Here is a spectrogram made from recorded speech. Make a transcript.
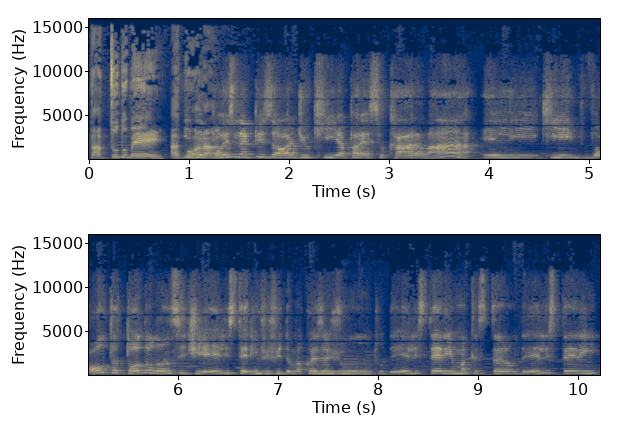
tá tudo bem. Agora. E depois no episódio que aparece o cara lá, ele que volta todo o lance de eles terem vivido uma coisa junto, deles terem uma questão, deles terem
